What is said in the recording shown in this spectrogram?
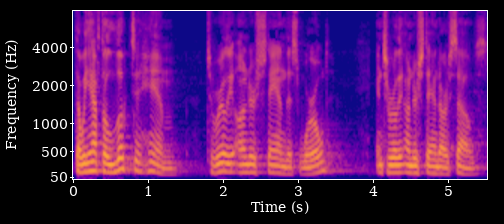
that we have to look to Him to really understand this world and to really understand ourselves.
